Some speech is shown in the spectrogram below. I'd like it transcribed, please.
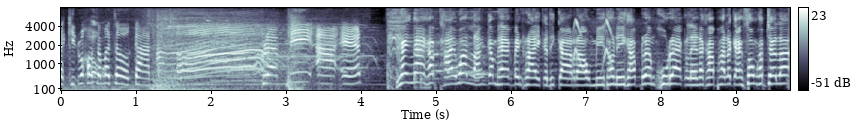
จะคิดว่าเขาจะมาเจอกันแกรมมี่ RS ง่ายๆครับทายว่าหลังกำแพงเป็นใครกติกาเรามีเท่านี้ครับ เริ่มคู่แรกกันเลยนะครับฮันและแกงส้มครับเชิญเลย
